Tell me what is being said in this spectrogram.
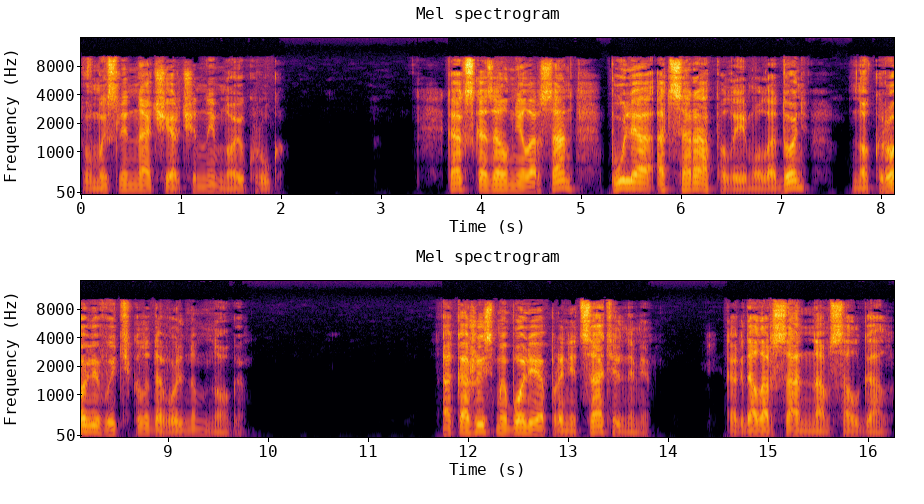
в мысленно очерченный мною круг. Как сказал мне Ларсан, пуля отцарапала ему ладонь, но крови вытекло довольно много. Окажись мы более проницательными, когда Ларсан нам солгал,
